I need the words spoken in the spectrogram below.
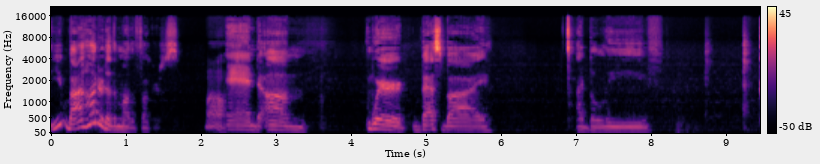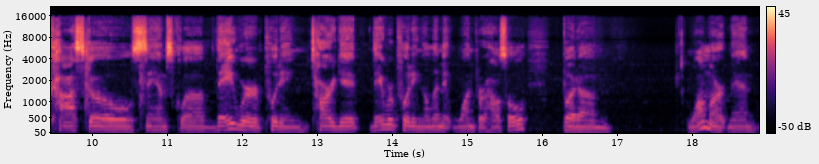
you buy a hundred of the motherfuckers, Oh, and um, where Best Buy, I believe, Costco, Sam's Club, they were putting Target, they were putting a limit one per household, but um, Walmart, man,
